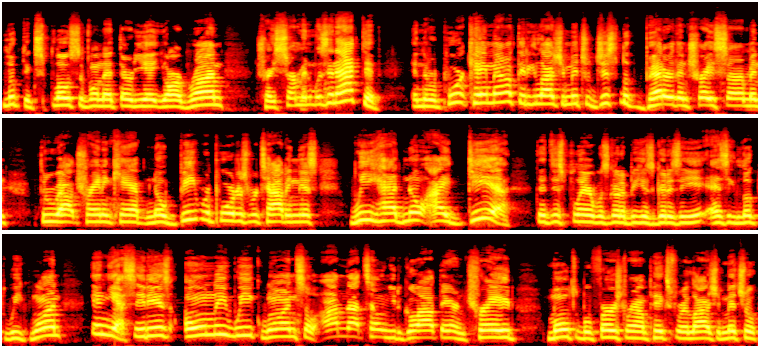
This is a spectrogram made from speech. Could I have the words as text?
Looked explosive on that 38 yard run. Trey Sermon was inactive. And the report came out that Elijah Mitchell just looked better than Trey Sermon throughout training camp. No beat reporters were touting this. We had no idea that this player was going to be as good as he as he looked week one. And yes, it is only week one, so I'm not telling you to go out there and trade multiple first round picks for Elijah Mitchell.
